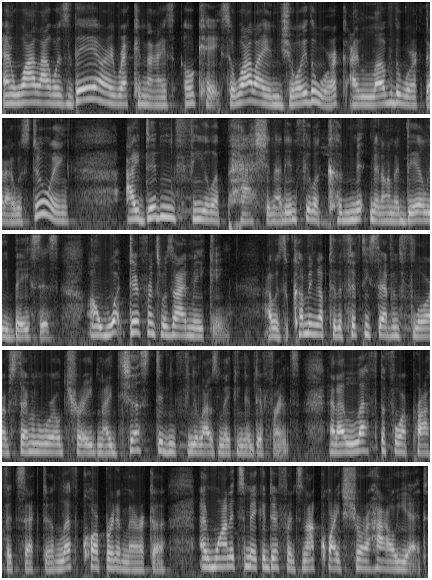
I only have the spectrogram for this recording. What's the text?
And while I was there, I recognized okay, so while I enjoy the work, I love the work that I was doing, I didn't feel a passion, I didn't feel a commitment on a daily basis on what difference was I making. I was coming up to the 57th floor of Seven World Trade, and I just didn't feel I was making a difference. And I left the for profit sector, left corporate America, and wanted to make a difference, not quite sure how yet.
